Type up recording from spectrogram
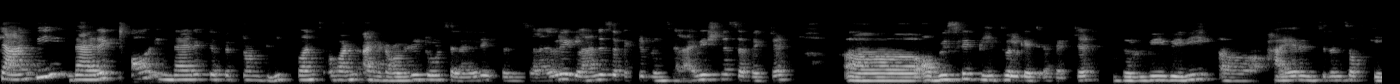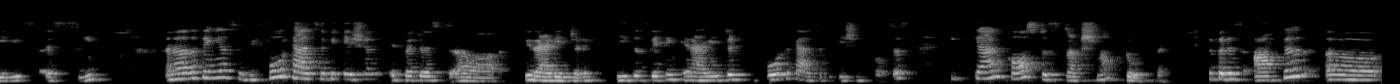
can be direct or indirect effect on teeth. Once one I had already told salivary when salivary gland is affected, when salivation is affected, uh, obviously teeth will get affected. There will be very uh, higher incidence of caries as seen. Another thing is before calcification, if it is uh, irradiated, if teeth is getting irradiated before the calcification process, it can cause destruction of tooth. If it is after uh,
